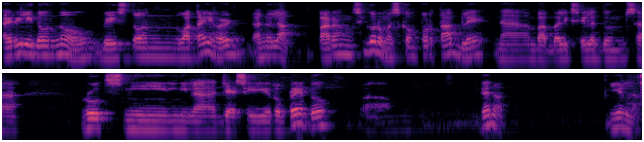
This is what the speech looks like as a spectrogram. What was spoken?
I really don't know. Based on what I heard, ano lang, parang siguro mas komportable na babalik sila dun sa roots ni nila Jesse Robredo. Um, ganon. Yun lang.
